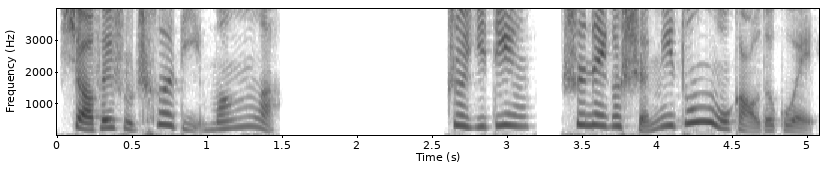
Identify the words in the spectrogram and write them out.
小飞鼠彻底懵了。这一定是那个神秘动物搞的鬼，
